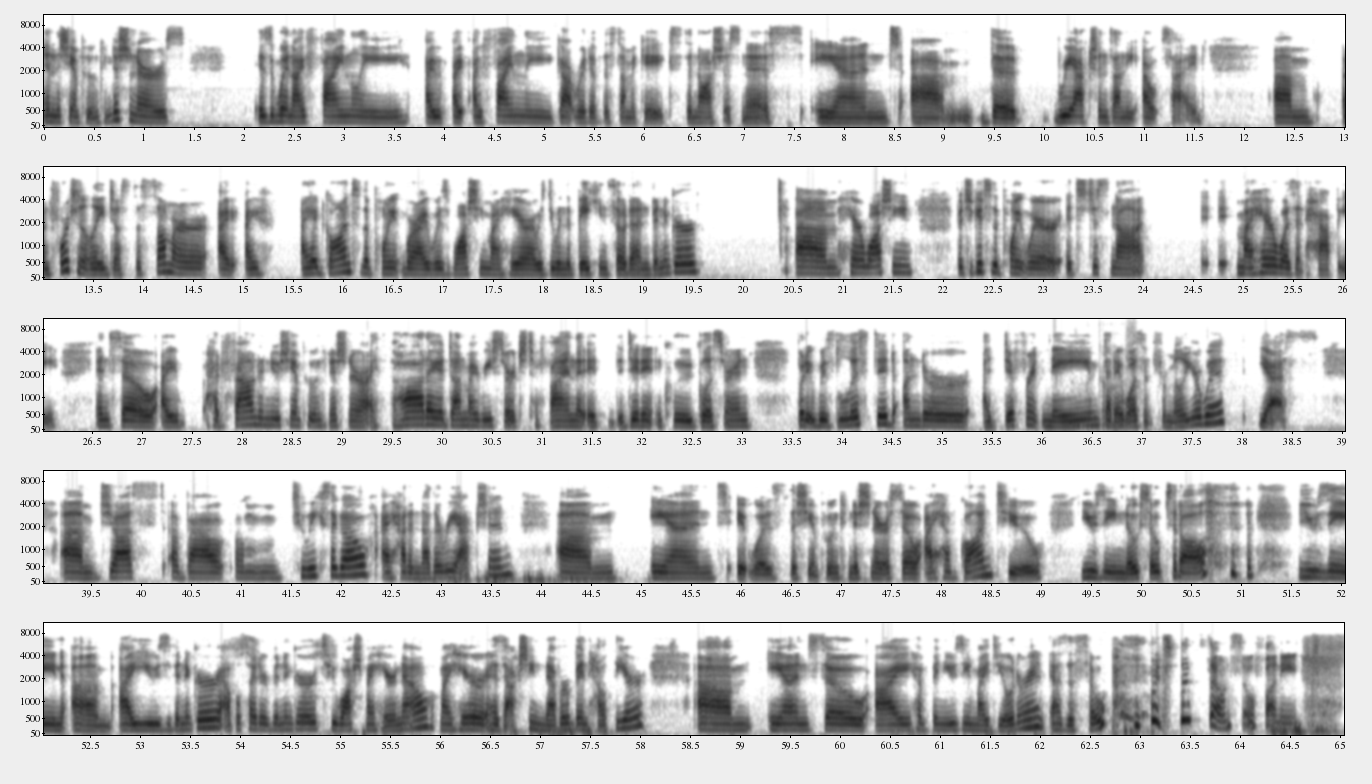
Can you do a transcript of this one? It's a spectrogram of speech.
and the shampoo and conditioners, is when I finally I, I, I finally got rid of the stomach aches, the nauseousness, and um, the reactions on the outside. Um, unfortunately, just this summer, I, I I had gone to the point where I was washing my hair. I was doing the baking soda and vinegar um, hair washing, but you get to the point where it's just not. It, my hair wasn't happy, and so I had found a new shampoo and conditioner. I thought I had done my research to find that it, it didn't include glycerin, but it was listed under a different name that I wasn't familiar with. Yes. Um, just about um, two weeks ago, I had another reaction. Um, and it was the shampoo and conditioner. So I have gone to using no soaps at all, using, um, I use vinegar, apple cider vinegar to wash my hair now. My hair has actually never been healthier. Um, and so I have been using my deodorant as a soap, which sounds so funny.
